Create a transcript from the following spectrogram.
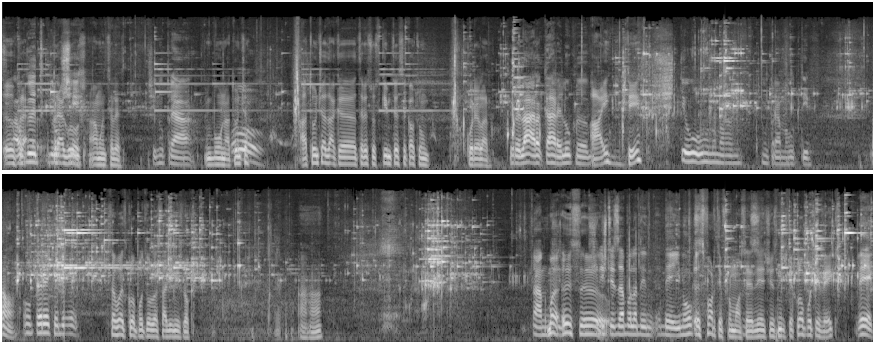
Prea, au gât prea gros și, gros, am înțeles. și nu prea Bun, atunci, Oh. atunci dacă trebuie să o schimbi, trebuie să cauți un curelar. curelară care lucră. Ai, știi? Știu, numai nu prea am avut timp. No, o pereche de... Să văd clopotul ăsta din mijloc. Aha. Am Mă, și, îs, și uh, niște zăbălă din, de inox. îs foarte frumoase, deci sunt niște clopote vechi. Vechi.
